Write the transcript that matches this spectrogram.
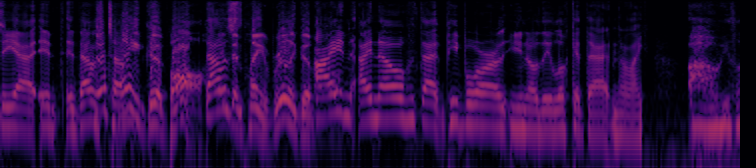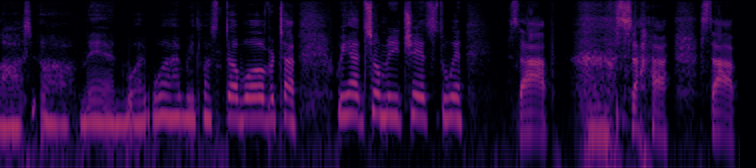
at the yeah. It, it, that was They're tough. playing good ball. That They've was, been playing really good ball. I I know that people are you know they look at that and they're like. Oh, we lost. Oh man, what? What? We lost double overtime. We had so many chances to win. Stop. stop. Stop.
